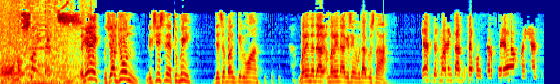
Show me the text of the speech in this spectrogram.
on assignments. Sige, Kusyal Jun, nagsis na, to be. Diyan sa bangkiruan. Marina, da, marina aga sa dagos na. Yes, good morning, Tabi sa Coaster Fair. May good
